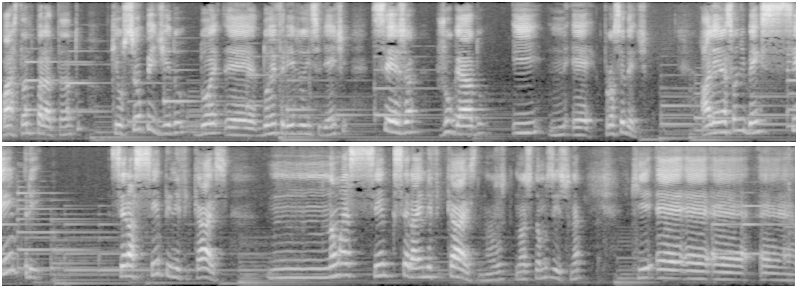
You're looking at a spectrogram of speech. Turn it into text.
bastando para tanto que o seu pedido do, é, do referido incidente seja julgado e é, procedente. A alienação de bens sempre será sempre ineficaz? Não é sempre que será ineficaz. Nós, nós estudamos isso, né? Que é, é, é, é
